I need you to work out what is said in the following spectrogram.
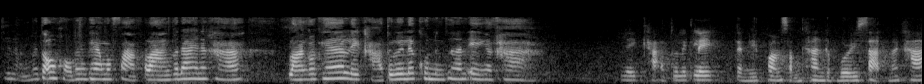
ทีหลังไม่ต้องเอาของแพงๆ มาฝากปลางก็ได้นะคะ ปลางก็แค่เลขาตัวเล็กๆคนหนึ่งเท่านั้นเองอะค่ะ เลขาตัวเล็กๆ แต่มีความสำคัญกับบริษัทนะคะ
